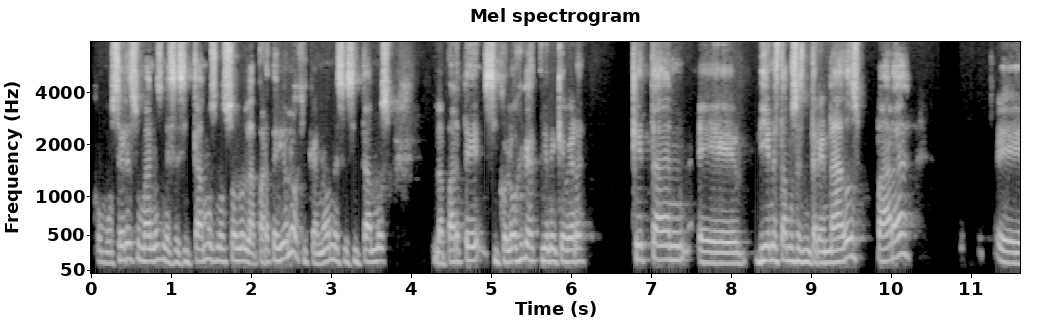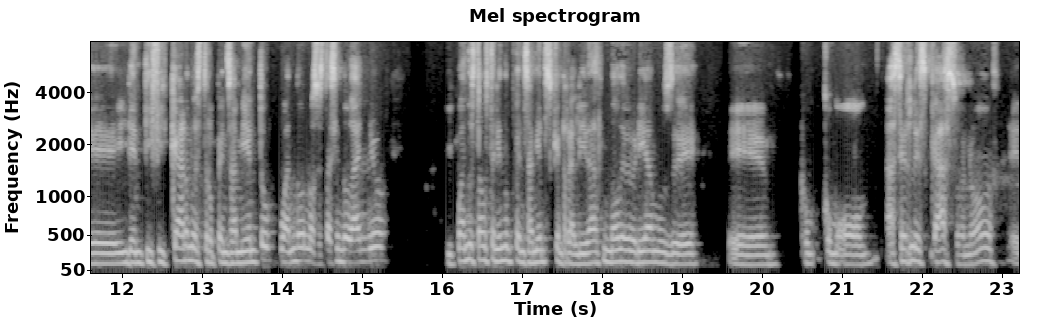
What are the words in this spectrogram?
como seres humanos, necesitamos no solo la parte biológica, ¿no? Necesitamos la parte psicológica que tiene que ver qué tan eh, bien estamos entrenados para eh, identificar nuestro pensamiento cuando nos está haciendo daño y cuando estamos teniendo pensamientos que en realidad no deberíamos de eh, como, hacerles caso, ¿no? Eh,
